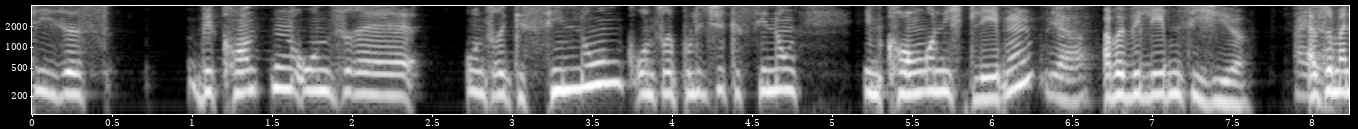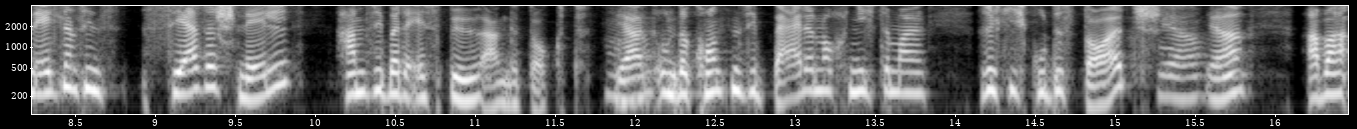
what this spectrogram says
dieses, wir konnten unsere unsere Gesinnung, unsere politische Gesinnung im Kongo nicht leben, Ja. aber wir leben sie hier. Ah, also ja. meine Eltern sind sehr, sehr schnell, haben sie bei der SPÖ angedockt. Ja, Mhm. und da konnten sie beide noch nicht einmal richtig gutes Deutsch. Ja. ja aber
